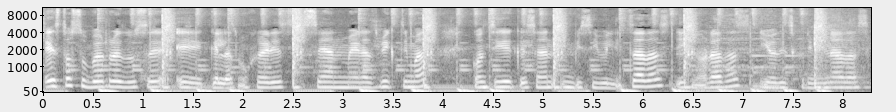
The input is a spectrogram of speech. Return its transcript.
Esto a su vez reduce eh, que las mujeres sean meras víctimas, consigue que sean invisibilizadas, ignoradas y o discriminadas,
